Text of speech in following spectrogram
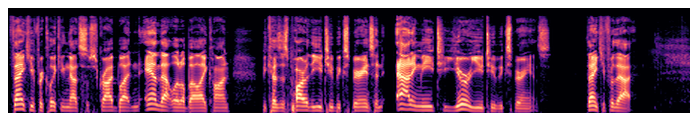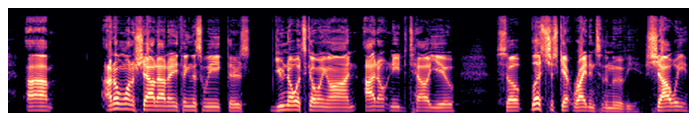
Thank you for clicking that subscribe button and that little bell icon because it's part of the YouTube experience and adding me to your YouTube experience. Thank you for that. Um, I don't want to shout out anything this week. There's, you know what's going on. I don't need to tell you. So let's just get right into the movie, shall we?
